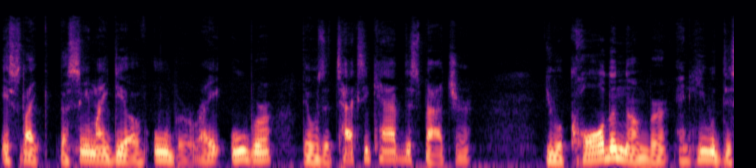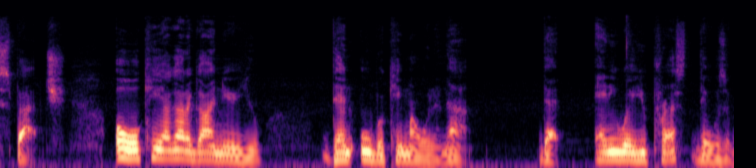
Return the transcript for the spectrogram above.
It's like the same idea of Uber, right? Uber, there was a taxi cab dispatcher. You would call the number and he would dispatch. Oh, okay, I got a guy near you. Then Uber came out with an app that anywhere you pressed, there was a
